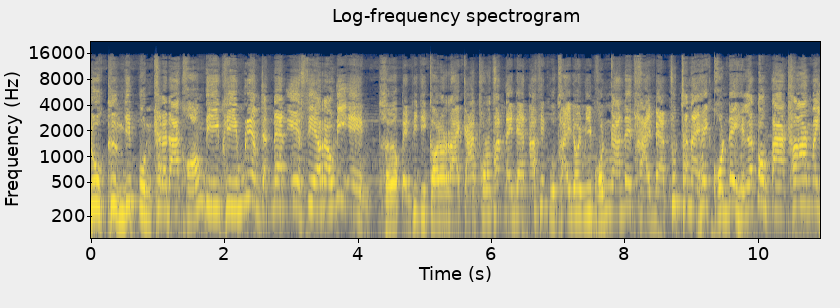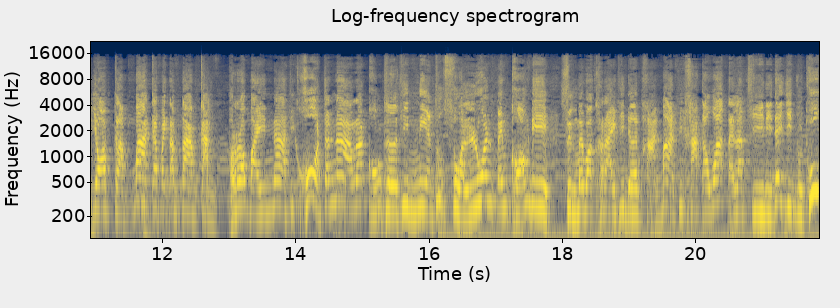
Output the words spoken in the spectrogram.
ลูกครึ่งญี่ปุ่นแคนาดาของดีพรีเมียมจากแดนเอเชียเรานี่เอง เธอเป็นพิธีกรรายการโทรทัศน์ในแดนอาทิตย์อุทัยโดยมีผลงานได้ถ่ายแบบชุดชั้นในให้คนได้เห็นและต้องตาค้างไม่ยอมกลับบ้านกันไปตามๆกัน เพราะใบหน้าที่โคตรจะน่ารักของเธอที่เนียนทุกส่วนล้วนเป็นของดี ซึ่งไม่ว่าใครที่เดินผ่านบ้านพิคากาวะ แต่ละทีนี่ได้ยินอยู่ทุก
